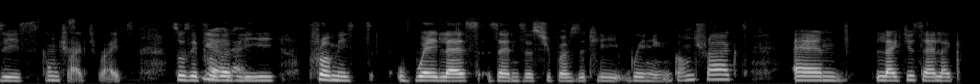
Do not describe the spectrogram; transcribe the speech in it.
this contract, right? So they Yeah, like- probably promised way less than the supposedly winning contract. And like you said, like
